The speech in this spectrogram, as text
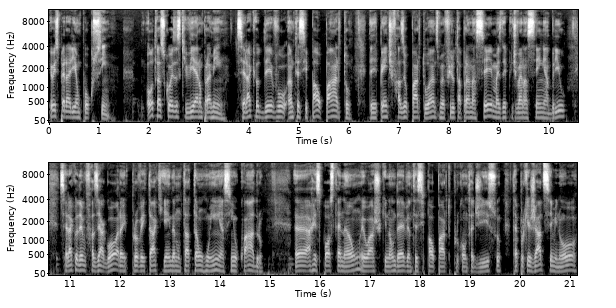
eu esperaria um pouco sim. Outras coisas que vieram para mim. Será que eu devo antecipar o parto? De repente fazer o parto antes, meu filho tá para nascer, mas de repente vai nascer em abril. Será que eu devo fazer agora e aproveitar que ainda não tá tão ruim assim o quadro? É, a resposta é não. Eu acho que não deve antecipar o parto por conta disso, até porque já disseminou.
